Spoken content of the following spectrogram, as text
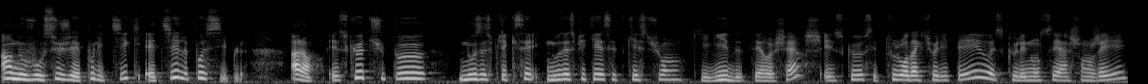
un nouveau sujet politique est-il possible? Alors, est-ce que tu peux nous expliquer, cette question qui guide tes recherches Est-ce que c'est toujours d'actualité ou est-ce que l'énoncé a changé?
